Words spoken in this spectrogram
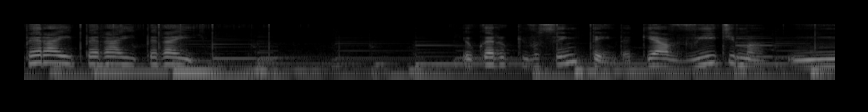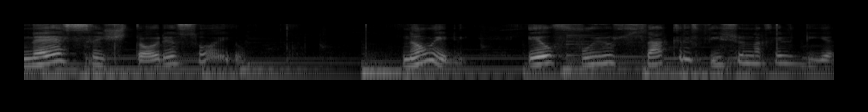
Peraí, peraí, peraí. Eu quero que você entenda que a vítima nessa história sou eu, não ele. Eu fui o sacrifício naquele dia,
